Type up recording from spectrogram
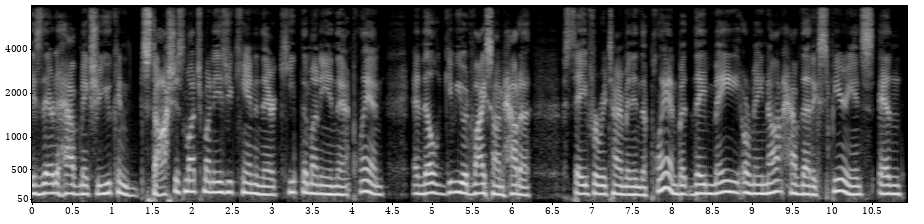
is there to have make sure you can stash as much money as you can in there keep the money in that plan and they'll give you advice on how to save for retirement in the plan, but they may or may not have that experience and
